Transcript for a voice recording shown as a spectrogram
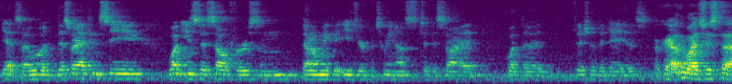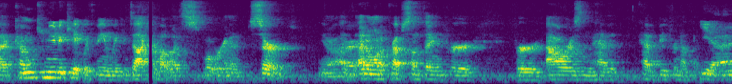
Yes, I would. This way I can see what needs to sell first, and that'll make it easier between us to decide what the fish of the day is. Okay. Otherwise, just uh, come communicate with me, and we can talk about what's what we're gonna serve. You know, I, I don't want to prep something for for hours and have it have it be for nothing. Yeah,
